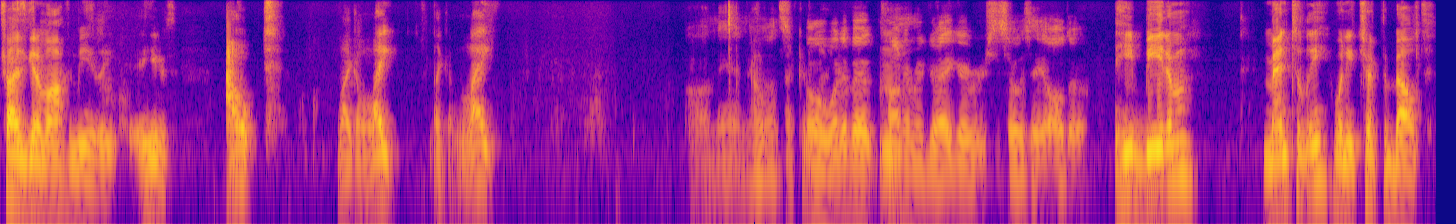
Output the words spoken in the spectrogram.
tries to get him off immediately. He was out like a light, like a light. Oh man. Oh? Oh, what about Mm. Conor McGregor versus Jose Aldo? he beat him mentally when he took the belt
